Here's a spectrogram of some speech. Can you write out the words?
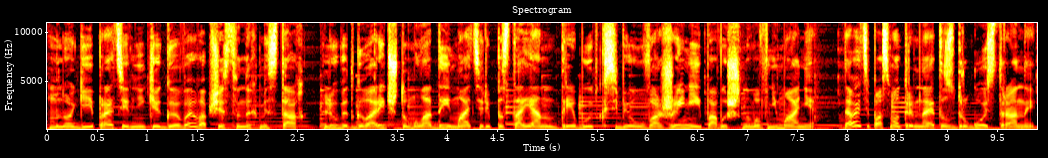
Многие противники ГВ в общественных местах любят говорить, что молодые матери постоянно требуют к себе уважения и повышенного внимания. Давайте посмотрим на это с другой стороны.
